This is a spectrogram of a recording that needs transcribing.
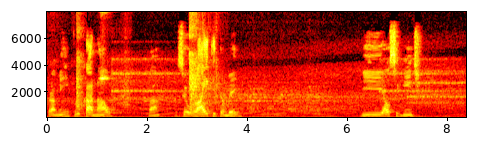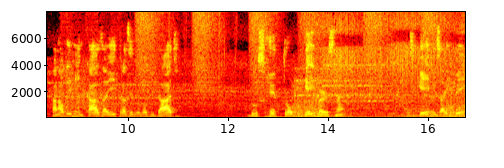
para mim, para o canal, tá? O seu like também. E é o seguinte, canal Game em Casa aí trazendo novidade dos retro gamers, né? Os games aí bem.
